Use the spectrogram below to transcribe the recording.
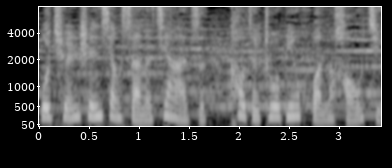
我全身像散了架子，靠在桌边缓了好久。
